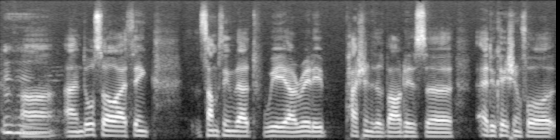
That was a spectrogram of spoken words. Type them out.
mm-hmm. and also I think something that we are really passionate about is uh, education for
